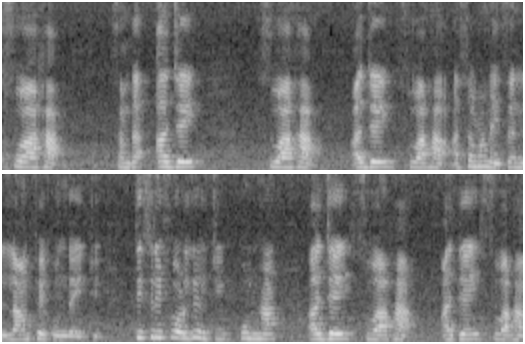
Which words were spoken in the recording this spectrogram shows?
स्वाहा. समजा अजय स्वाहा. अजय स्वाहा असं म्हणायचं आणि लांब फेकून द्यायची. तिसरी फोड घ्यायची. पुन्हा अजय स्वाहा. अजय स्वाहा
